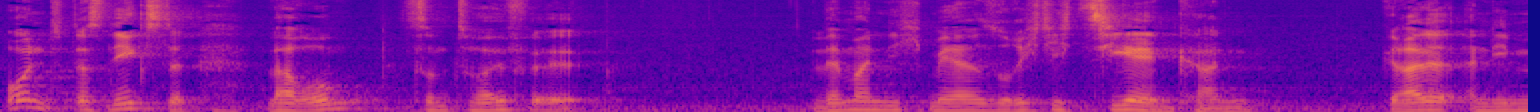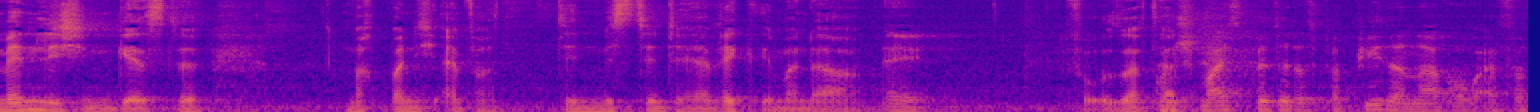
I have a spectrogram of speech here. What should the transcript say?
Und das nächste, warum zum Teufel, wenn man nicht mehr so richtig zielen kann, gerade an die männlichen Gäste, macht man nicht einfach den Mist hinterher weg, den man da Ey, verursacht Und hat. schmeißt bitte das Papier danach auch einfach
